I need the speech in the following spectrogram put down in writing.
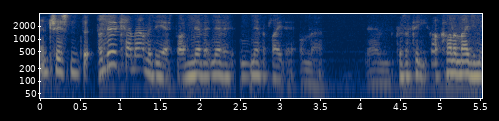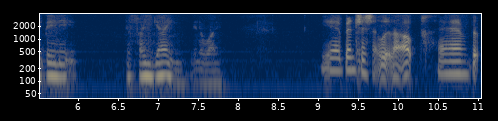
interesting, but I knew it came out on the DS, but I've never, never, never played it on that um, because I, could, I can't imagine it being the same game in a way. Yeah, it'd be interesting to look that up. Um, but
